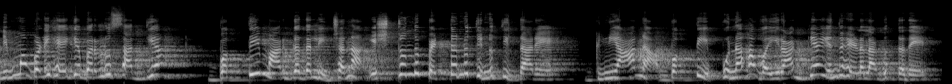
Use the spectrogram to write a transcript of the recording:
ನಿಮ್ಮ ಬಳಿ ಹೇಗೆ ಬರಲು ಸಾಧ್ಯ? ಭಕ್ತಿ ಮಾರ್ಗದಲ್ಲಿ ಜನ ಎಷ್ಟೊಂದು ಪೆಟ್ಟನ್ನು ತಿನ್ನುತ್ತಿದ್ದಾರೆ. ಜ್ಞಾನ, ಭಕ್ತಿ ಪುನಃ ವೈರಾಗ್ಯ ಎಂದು ಹೇಳಲಾಗುತ್ತದೆ.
